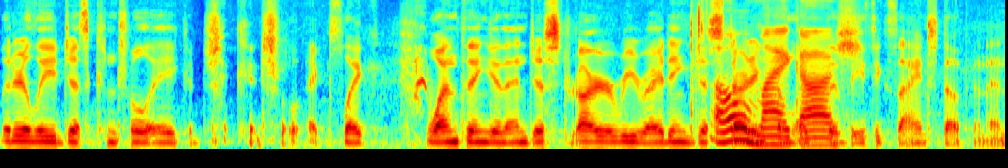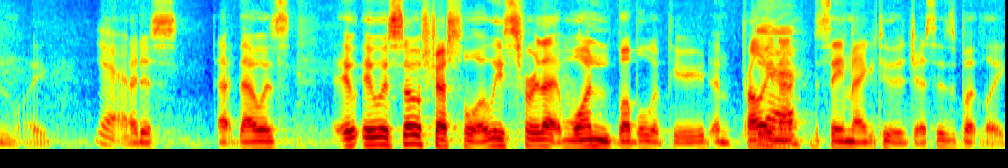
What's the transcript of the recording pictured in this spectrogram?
literally just Control A, Control X, like one thing, and then just started rewriting, just Oh starting from like the basic science stuff, and then like Yeah. I just that, that was it, it was so stressful at least for that one bubble of period and probably Yeah. not the same magnitude as Jess's but like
